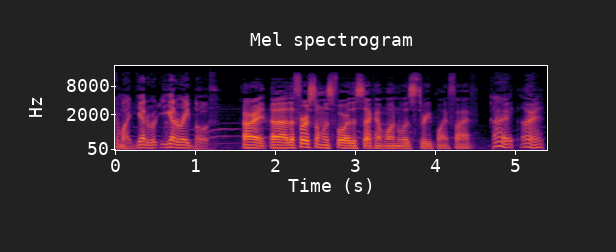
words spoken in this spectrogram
come on. You got to you got to rate both. All right, uh, the first one was four. The second one was three point five. All right, all right.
